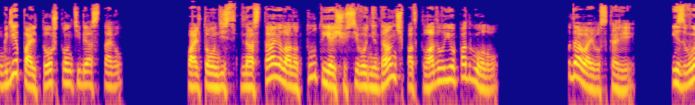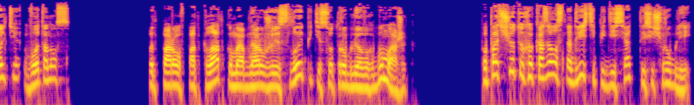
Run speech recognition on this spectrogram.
«Где пальто, что он тебе оставил?» «Пальто он действительно оставил, оно тут, и я еще сегодня на ночь подкладывал его под голову». «Подавай его скорее». «Извольте, вот оно-с». Подпоров подкладку, мы обнаружили слой 500-рублевых бумажек. По подсчету их оказалось на 250 тысяч рублей.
